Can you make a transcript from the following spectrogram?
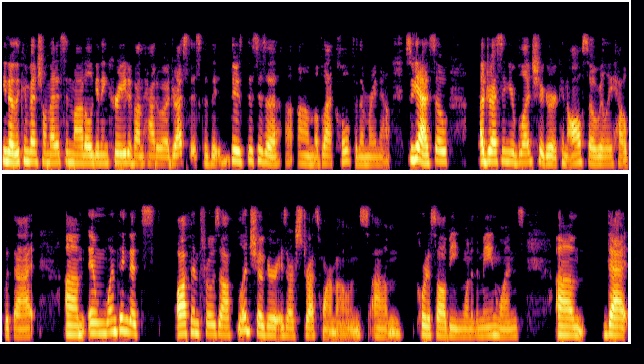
you know the conventional medicine model getting creative on how to address this because there's this is a a, um, a black hole for them right now. So yeah, so addressing your blood sugar can also really help with that. Um, and one thing that's often throws off blood sugar is our stress hormones, um, cortisol being one of the main ones. Um, that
